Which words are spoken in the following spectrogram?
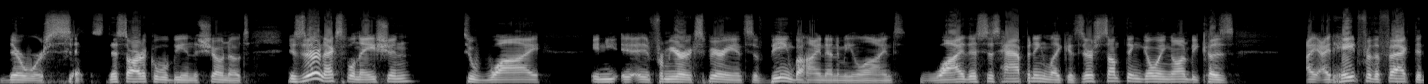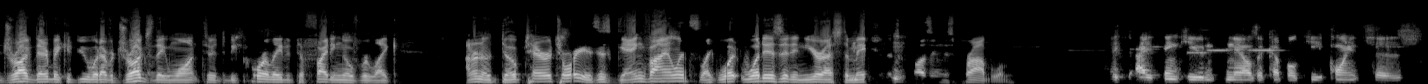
there were six. This article will be in the show notes. Is there an explanation to why, in, in from your experience of being behind enemy lines, why this is happening? Like, is there something going on? Because I, I'd hate for the fact that drug that everybody could do whatever drugs they want to to be correlated to fighting over like I don't know dope territory. Is this gang violence? Like, what what is it in your estimation that's causing this problem? I, I think you nailed a couple key points. Is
